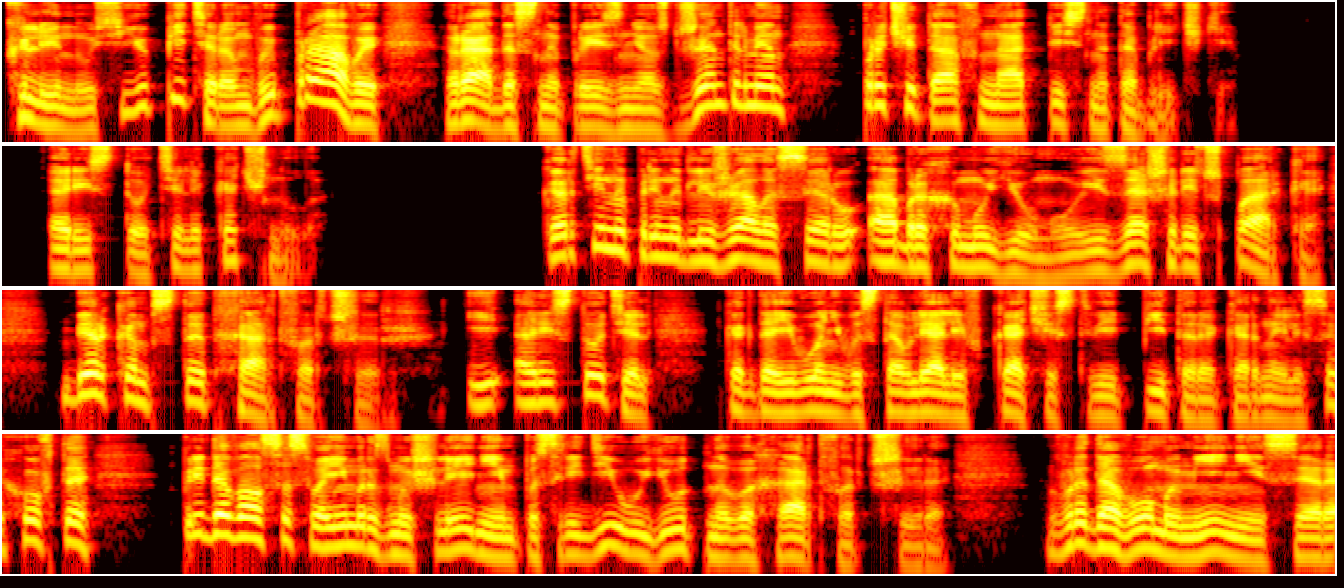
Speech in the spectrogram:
«Клянусь Юпитером, вы правы!» — радостно произнес джентльмен, прочитав надпись на табличке. Аристотеля качнуло. Картина принадлежала сэру Абрахаму Юму из Эшридж-парка, Беркомстед, Хартфордшир, и Аристотель, когда его не выставляли в качестве Питера Корнелиса Хофта, предавался своим размышлениям посреди уютного Хартфордшира, в родовом имении сэра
